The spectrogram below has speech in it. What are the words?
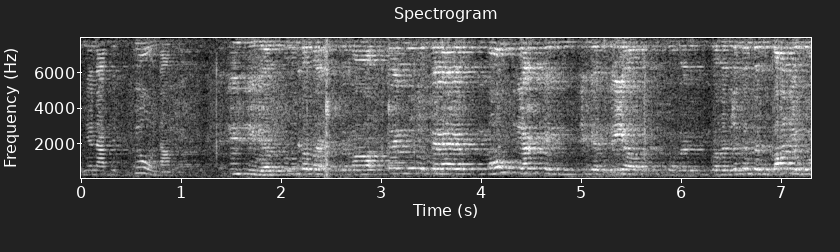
di una persona. Sì, sì, assolutamente, ma penso che molti anche in psichiatria, gente per sbaglio,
